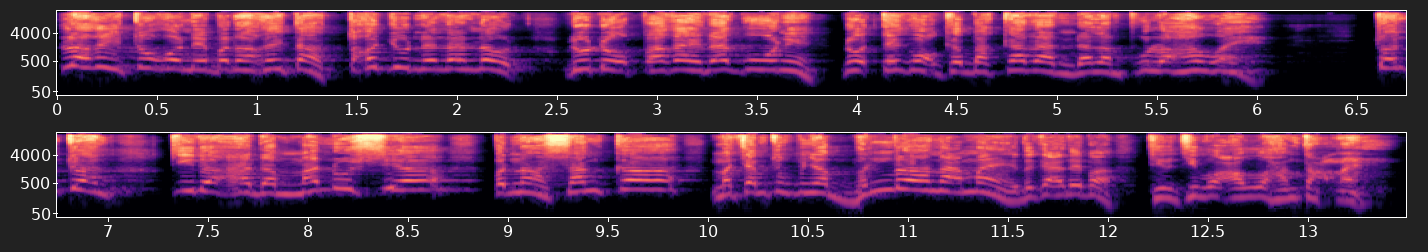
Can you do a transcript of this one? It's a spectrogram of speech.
Lari turun daripada kereta. Terjun dalam laut. Duduk pakai dagu ni. Duduk tengok kebakaran dalam pulau Hawaii. Tuan-tuan, tidak ada manusia pernah sangka macam tu punya benda nak main dekat mereka. Tiba-tiba Allah hantar main.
